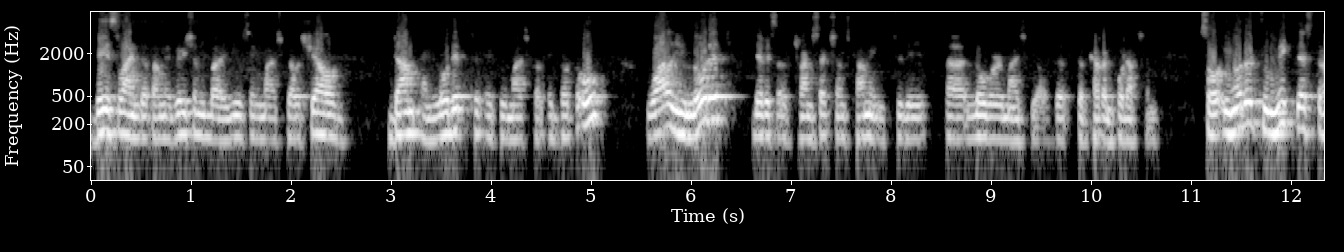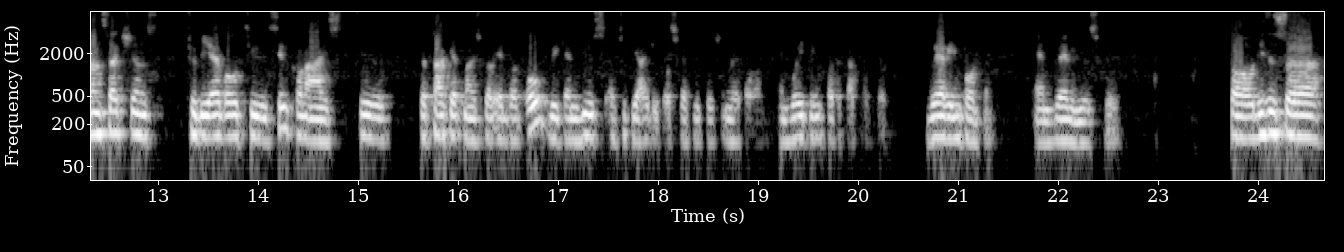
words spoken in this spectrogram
baseline data migration by using MySQL shell dump and load it to, MySQL 8.0. While you load it, there is a transactions coming to the uh, lower MySQL, the, the current production. So in order to make these transactions to be able to synchronize to the target MySQL 8.0, we can use a GTID-based replication later on and waiting for the cutover. Very important and very useful. So this is uh,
